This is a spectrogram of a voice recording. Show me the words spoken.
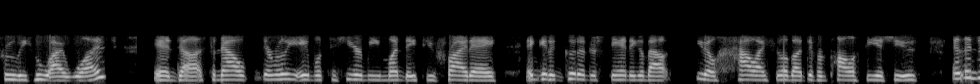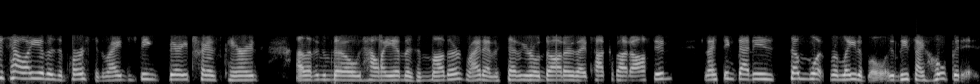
truly who I was. And uh, so now they're really able to hear me Monday through Friday and get a good understanding about you know how I feel about different policy issues, and then just how I am as a person, right? Just being very transparent, uh, letting them know how I am as a mother, right? I have a seven-year-old daughter that I talk about often, and I think that is somewhat relatable. At least I hope it is.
